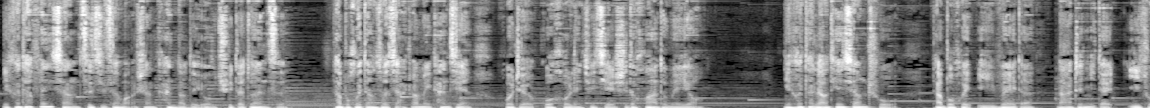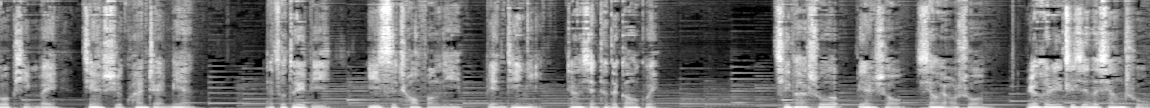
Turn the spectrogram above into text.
你和他分享自己在网上看到的有趣的段子，他不会当做假装没看见，或者过后连句解释的话都没有。你和他聊天相处，他不会一味的拿着你的衣着品味、见识宽窄面来做对比，以此嘲讽你、贬低你，彰显他的高贵。奇葩说辩手逍遥说：“人和人之间的相处，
